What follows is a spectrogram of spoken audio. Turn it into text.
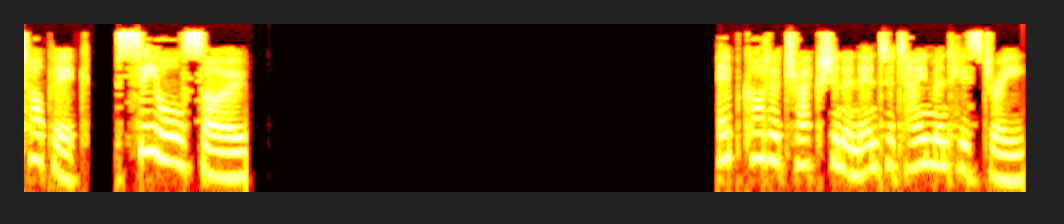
Topic. See also Epcot attraction and entertainment history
